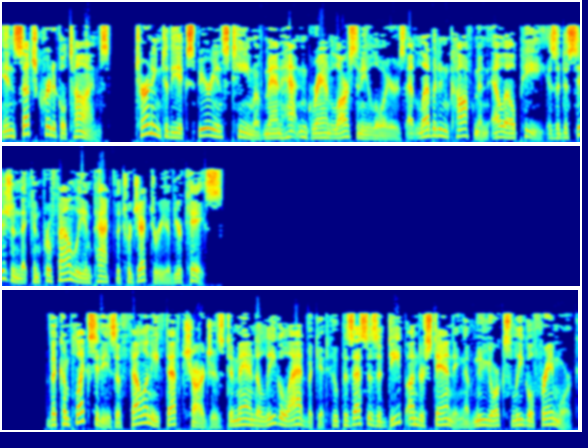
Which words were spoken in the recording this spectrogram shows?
In such critical times, turning to the experienced team of Manhattan grand larceny lawyers at Lebedin Kofman LLP is a decision that can profoundly impact the trajectory of your case. The complexities of felony theft charges demand a legal advocate who possesses a deep understanding of New York's legal framework,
